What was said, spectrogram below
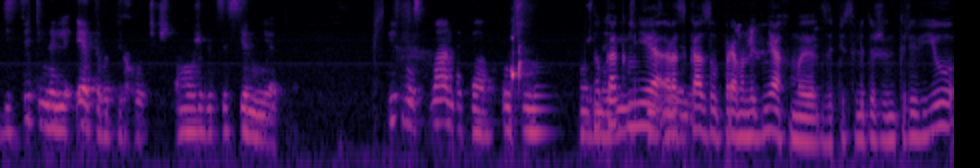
действительно ли этого ты хочешь, а может быть совсем нет. Бизнес-план это очень ну, как мне рассказывал прямо на днях, мы записывали даже интервью,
